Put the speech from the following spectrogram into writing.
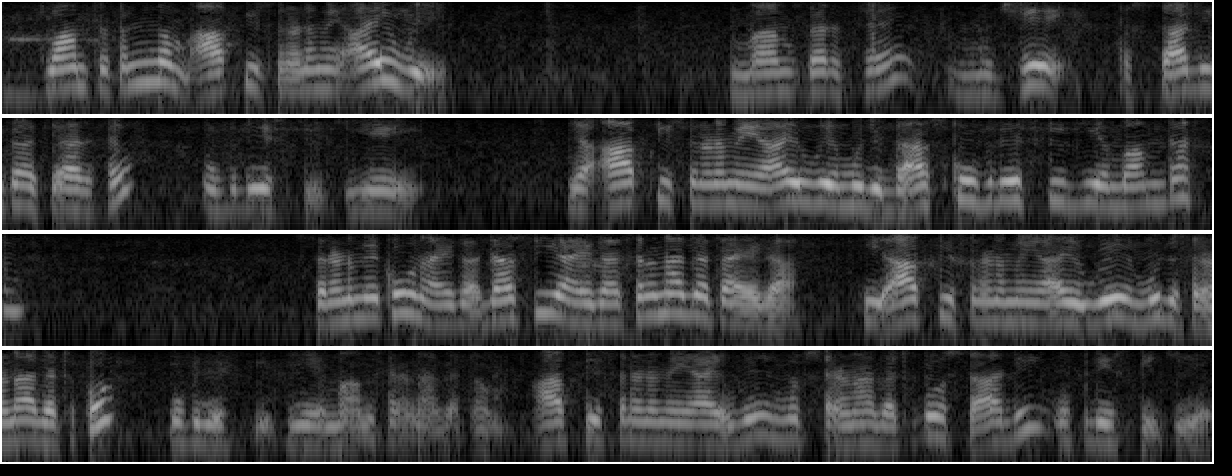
स्वाम प्रसन्नम आपकी शरण में आए हुए माम कर है, मुझे शादी का क्या अर्थ है? उपदेश कीजिए। या आपकी शरण में आए हुए मुझे दास को उपदेश कीजिए, माम दासम शरण में कौन आएगा? दासी आएगा, शरणागत आएगा। कि आपकी शरण में आए हुए मुझ शरणागत को उपदेश कीजिए माम शरणागतम। आपकी शरण में आए हुए मुझ शरणागत को शादी उपदेश कीजिए।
